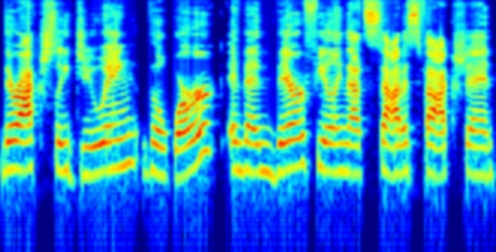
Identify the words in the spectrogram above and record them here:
they're actually doing the work and then they're feeling that satisfaction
